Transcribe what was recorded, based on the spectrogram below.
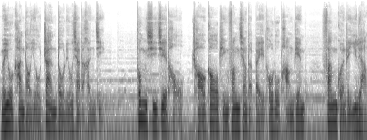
没有看到有战斗留下的痕迹。东西街头朝高平方向的北头路旁边，翻滚着一辆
